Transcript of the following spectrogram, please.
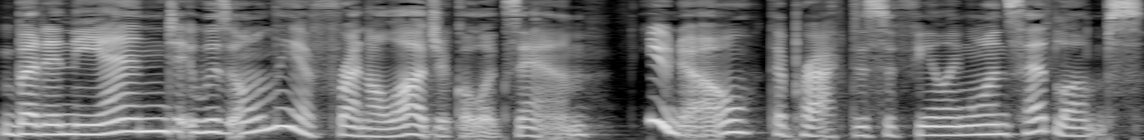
But in the end, it was only a phrenological exam. You know, the practice of feeling one's head lumps.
